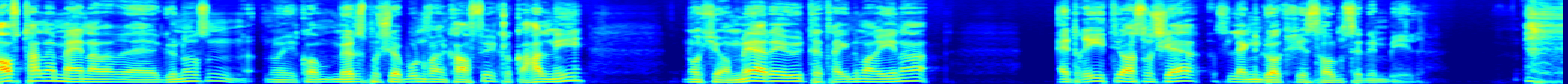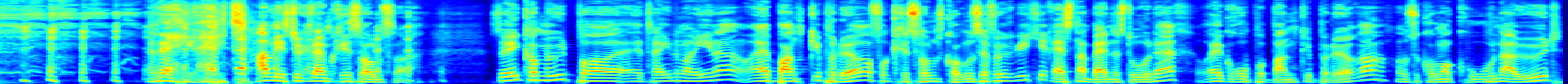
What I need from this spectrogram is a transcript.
avtaler jeg med Einar eh, Gundersen, når vi kom, møtes på sjøboden for en kaffe klokka halv ni, nå kjører vi det ut til Tregne Marina. Jeg driter i hva som skjer, så lenge du har Chris Holmes i din bil. Det er greit. Han visste jo ikke hvem Chris Holmes var. Så jeg kom ut på eh, Tregne Marina, og jeg banker på døra, for Chris Holmes kommer selvfølgelig ikke. Resten av bandet sto der. Og jeg går opp og banker på døra, og så kommer kona ut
